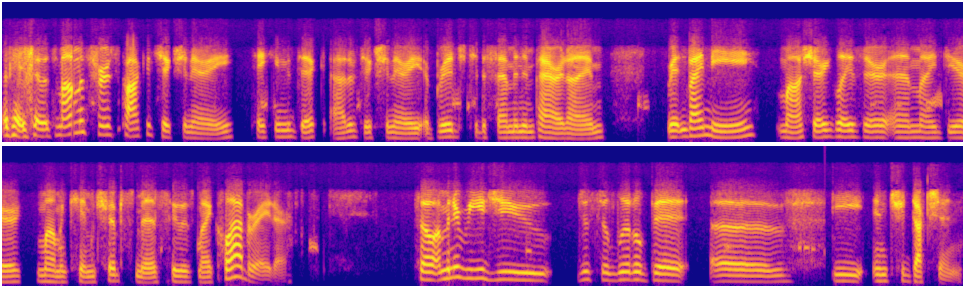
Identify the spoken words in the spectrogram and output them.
Okay, so it's Mama's First Pocket Chicktionary, Taking the Dick Out of Dictionary, A Bridge to the Feminine Paradigm, written by me, Ma Sherry Glaser, and my dear Mama Kim Tripsmith, who is my collaborator. So I'm going to read you just a little bit of the introduction.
